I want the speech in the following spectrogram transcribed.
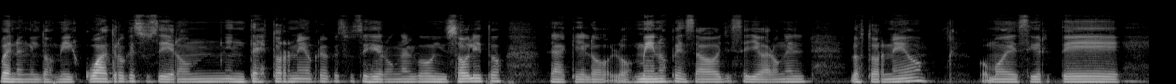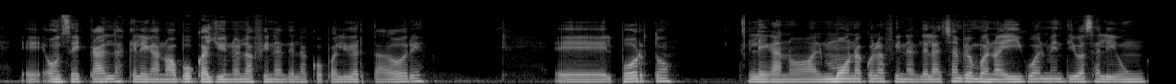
Bueno, en el 2004 que sucedieron en tres torneos, creo que sucedieron algo insólito. O sea, que lo, los menos pensados se llevaron el, los torneos. Como decirte, eh, Once Caldas que le ganó a Boca Juniors en la final de la Copa Libertadores. Eh, el Porto le ganó al Mónaco la final de la Champions. Bueno, ahí igualmente iba a salir un,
